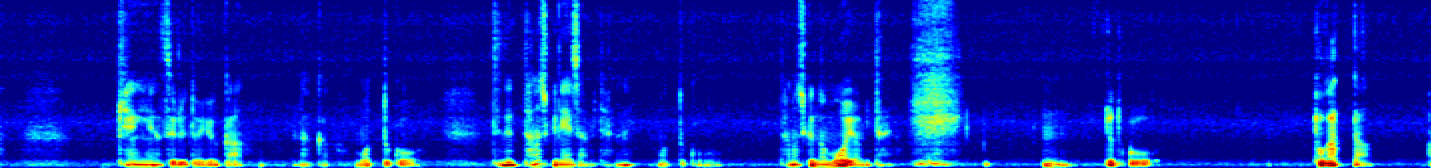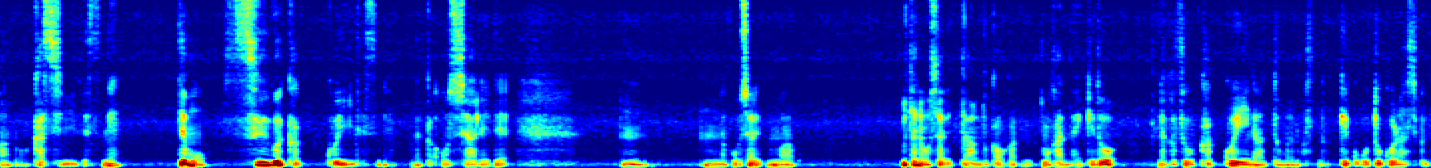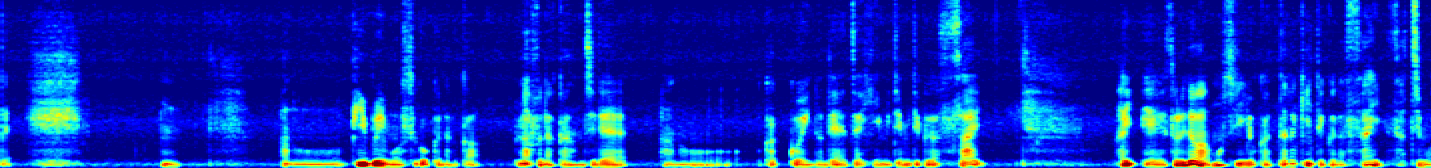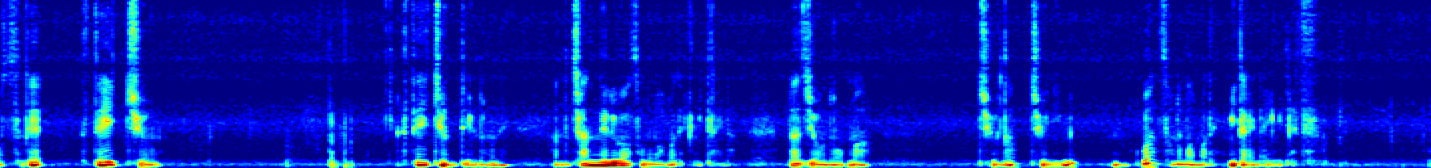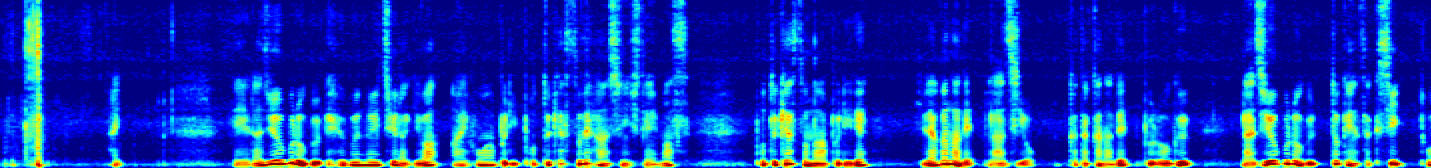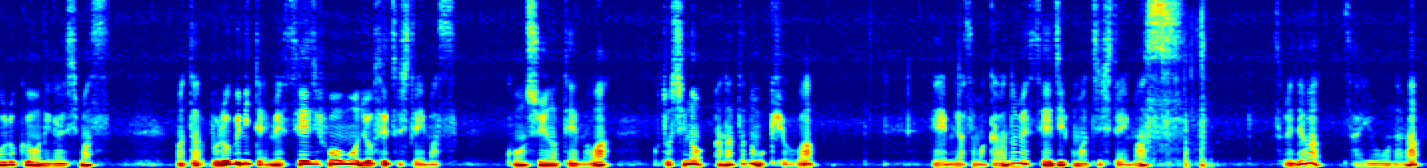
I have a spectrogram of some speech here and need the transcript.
敬遠するというかなんかもっとこう全然楽しくねえじゃんみたいなね。もっとこう楽しく飲もうよみたいな。うん。ちょっとこう尖ったあの歌詞ですねでもすごいかっこいいですねなんかおしゃれでうんなんかおしゃれまあにおしゃれってあるのかわかんかんないけどなんかすごくかっこいいなと思います。結構男らしくて。うん。あの PV もすごくなんかラフな感じで、あのかっこいいので是非見てみてください。はい、えー、それではもしよかったら聞いてください。サチモスで「Stay Tune」「Stay Tune」っていうのもねあのチャンネルはそのままでみたいな。ラジオのまあチューナーチューニング、うん、はそのままで。みたいな意味です。はい。えー、ラジオブログ F 分の1裏木は iPhone アプリ、ポッドキャストで配信しています。ポッドキャストのアプリで、ひらがなでラジオ、カタカナでブログ、ラジオブログと検索し、登録をお願いします。また、ブログにてメッセージフォームを常設しています。今週のテーマは、今年のあなたの目標は、えー、皆様からのメッセージお待ちしています。それでは、さようなら。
